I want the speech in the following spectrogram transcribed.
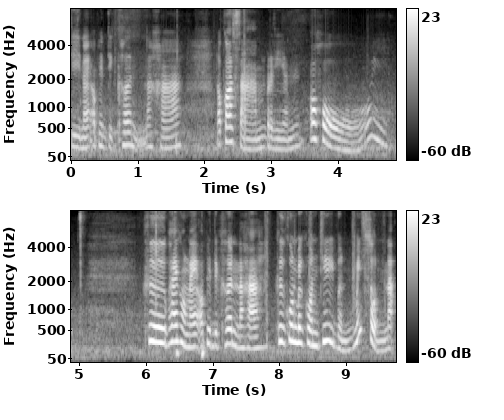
ทีในออเพนติเคิลนะคะ แล้วก็สามเหรียญโอ้โห คือไพ่ของในออเพนติเคิลนะคะ คือคุณเป็นคนที่เหมือนไม่สนนะ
